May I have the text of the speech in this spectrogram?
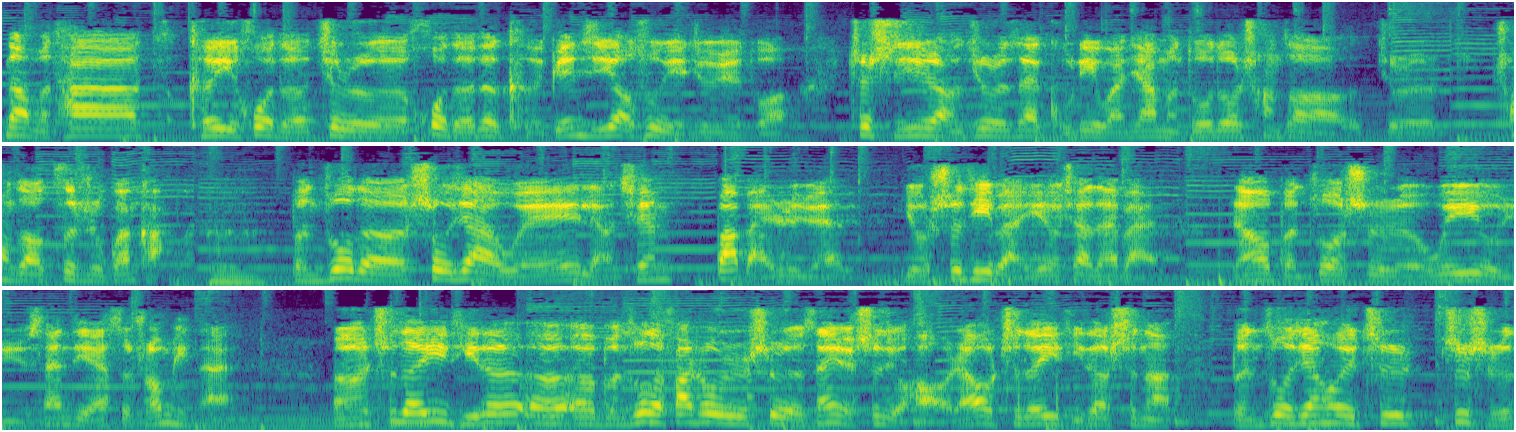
那么它可以获得就是获得的可编辑要素也就越多。这实际上就是在鼓励玩家们多多创造，就是创造自制关卡。嗯，本作的售价为两千八百日元，有实体版也有下载版。然后本作是 VU 与 3DS 双平台。呃，值得一提的，呃呃，本作的发售日是三月十九号。然后值得一提的是呢，本作将会支支持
